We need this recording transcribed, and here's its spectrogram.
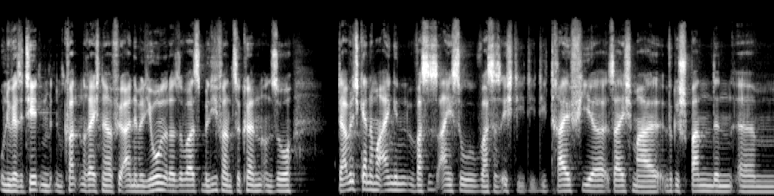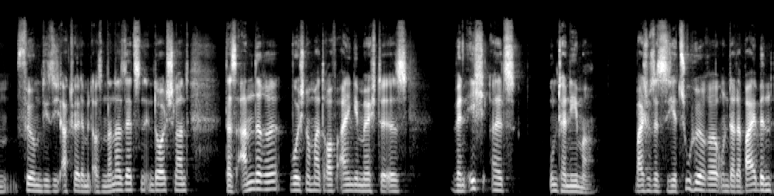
Universitäten mit einem Quantenrechner für eine Million oder sowas beliefern zu können und so. Da würde ich gerne nochmal eingehen, was ist eigentlich so, was weiß ich, die, die, die drei, vier, sag ich mal, wirklich spannenden ähm, Firmen, die sich aktuell damit auseinandersetzen in Deutschland. Das andere, wo ich nochmal drauf eingehen möchte, ist, wenn ich als Unternehmer beispielsweise hier zuhöre und da dabei bin,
